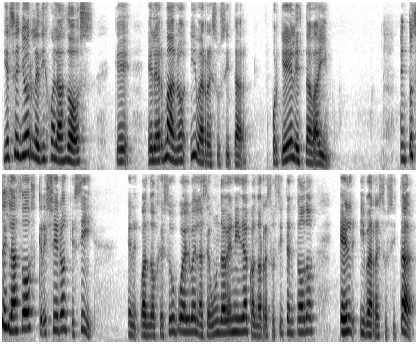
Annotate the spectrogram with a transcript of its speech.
Y el Señor le dijo a las dos que el hermano iba a resucitar, porque él estaba ahí. Entonces las dos creyeron que sí, cuando Jesús vuelve en la segunda venida, cuando resuciten todos, él iba a resucitar.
